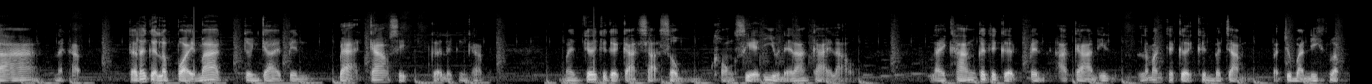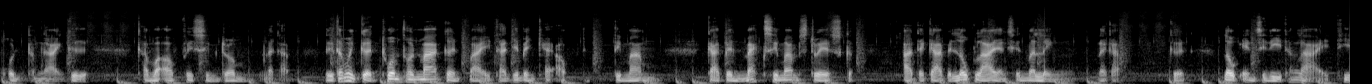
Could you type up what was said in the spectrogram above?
ล้านะครับ แต่ถ้าเกิดเราปล่อยมากจนกลายเป็น 8 90 เกิดอะไรขึ้นครับ มันก็จะเกิดการสะสมของเสียที่อยู่ในร่างกายเรา หลายครั้งก็จะเกิดเป็นอาการที่แล้วมันจะเกิดขึ้นประจำปัจจุบันนี้สำหรับคนทำงานคือคำว่า office syndrome นะครับ หรือถ้ามันเกิดท่วมท้นมากเกินไปแทนที่เป็นแค่ optimum กลายเป็น maximum stress อาจจะกลายเป็นโรคร้ายอย่างเช่นมะเร็งนะครับ เกิดโรค NCD ทั้งหลายที่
